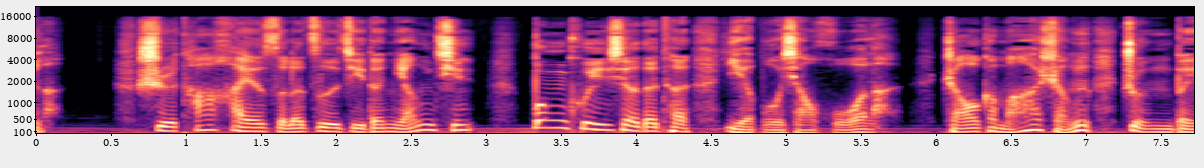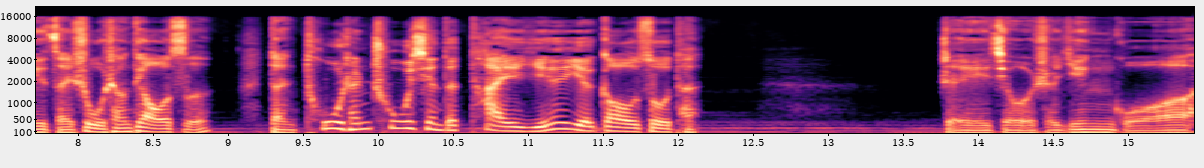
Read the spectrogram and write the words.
了，是他害死了自己的娘亲。崩溃下的他也不想活了，找个麻绳准备在树上吊死。但突然出现的太爷爷告诉他：“这就是因果，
